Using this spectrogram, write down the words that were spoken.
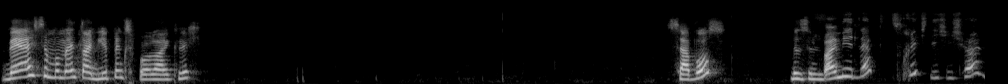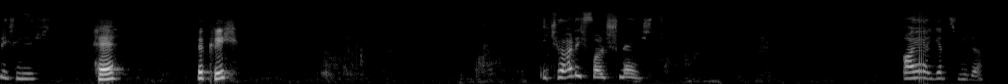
Wer ist im Moment dein Lieblingsbrawler eigentlich? Servus? Bisschen. Bei mir leckt's richtig, ich höre dich nicht. Hä? Wirklich? Ich höre dich voll schlecht. Ah ja, jetzt wieder.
